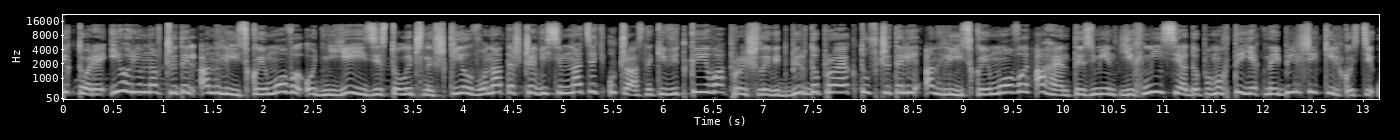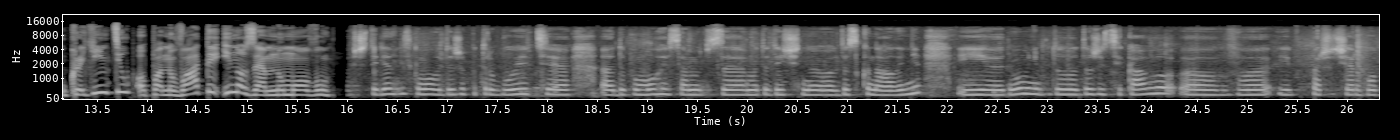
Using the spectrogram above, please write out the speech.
Вікторія Ігорівна, вчитель англійської мови однієї зі столичних шкіл. Вона та ще 18 учасників від Києва пройшли відбір до проекту вчителі англійської мови агенти змін. Їх місія допомогти якнайбільшій кількості українців опанувати іноземну мову. Вчителі англійської мови дуже потребують е, допомоги саме з методичного вдосконалення, і е, тому мені було дуже цікаво е, в в першу чергу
